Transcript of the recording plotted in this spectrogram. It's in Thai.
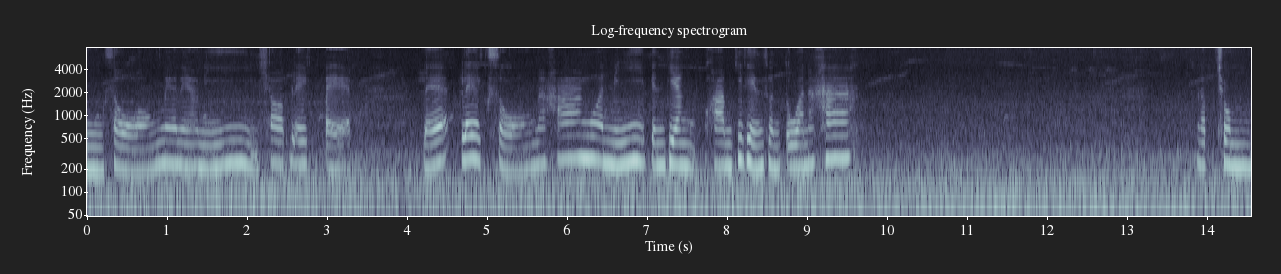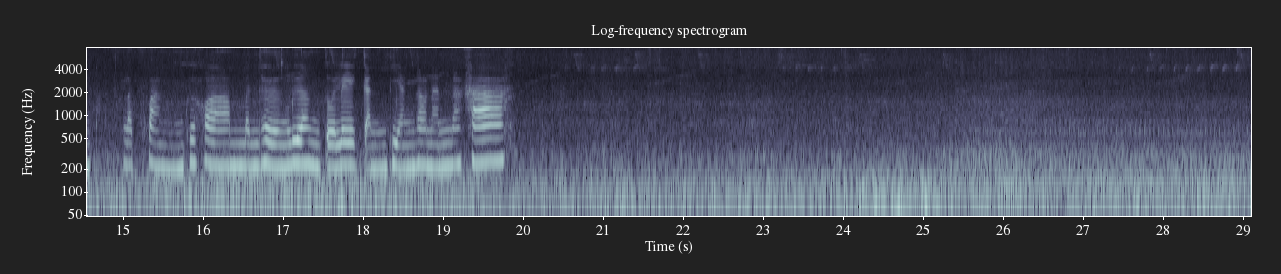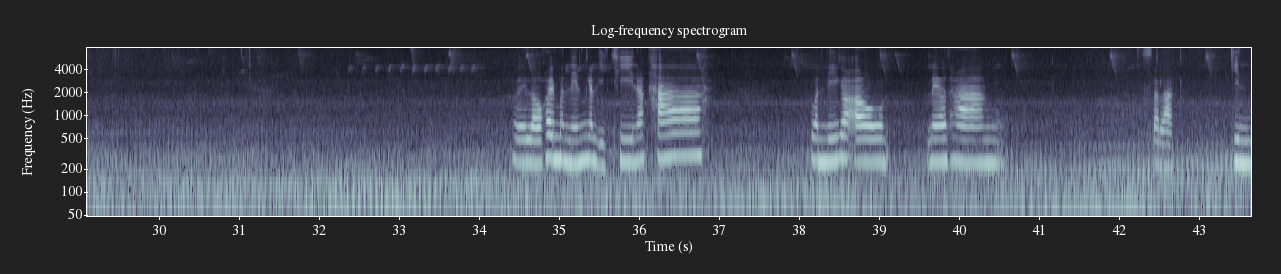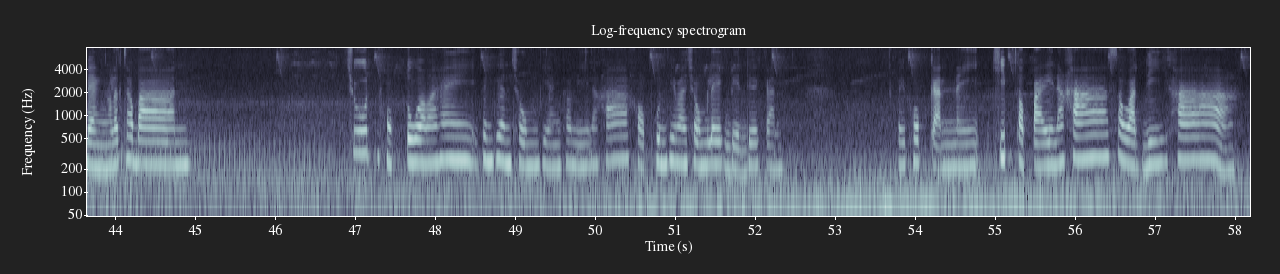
12 แนวแนวนี้ชอบเลข 8 และเลข 2 นะคะ งวดนี้เป็นเพียงความคิดเห็นส่วนตัวนะคะ รับชมรับฟังเพื่อความบันเทิงเรื่องตัวเลขกันเพียงเท่านั้นนะคะ ไว้เราค่อยมาเน้นกันอีกทีนะคะ วันนี้ก็เอาแนวทางสลัก กินแบ่งรัฐบาล ชุด 6 ตัวมาให้เพื่อนๆชมเพียงเท่านี้นะคะ ขอบคุณที่มาชมเลขเด่นด้วยกัน ไปพบกันในคลิปต่อไปนะคะ สวัสดีค่ะ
